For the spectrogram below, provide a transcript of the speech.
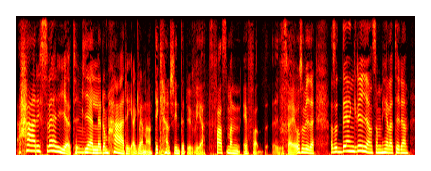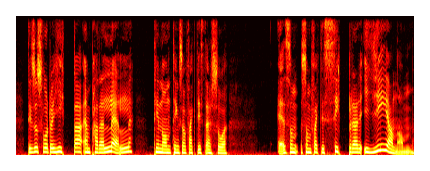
här i Sverige typ mm. gäller de här reglerna, det kanske inte du vet, fast man är född i Sverige och så vidare. Alltså den grejen som hela tiden, det är så svårt att hitta en parallell till någonting som faktiskt är så, eh, som, som faktiskt sipprar igenom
